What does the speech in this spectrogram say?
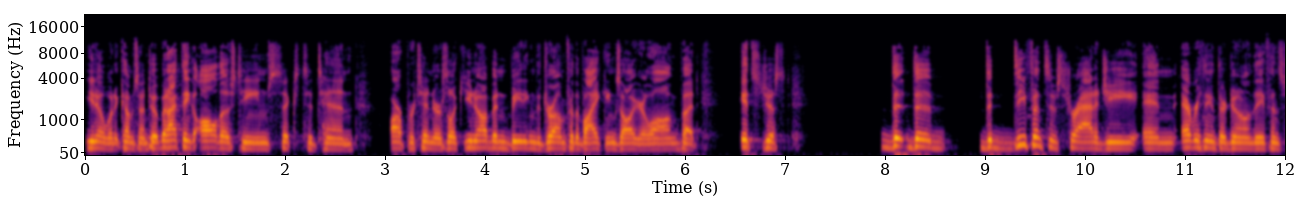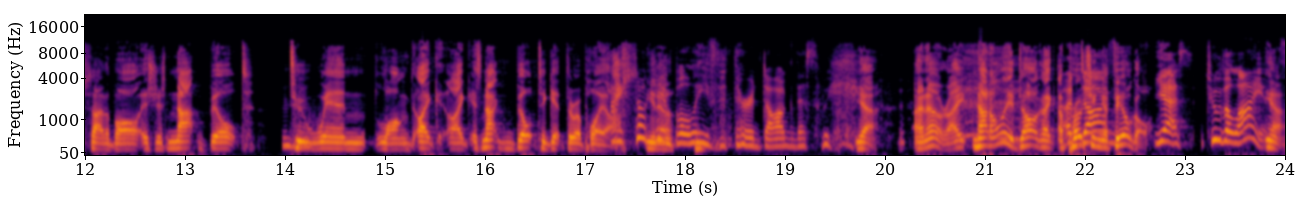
you know, when it comes down to it. But I think all those teams, six to ten, are pretenders. Look, you know, I've been beating the drum for the Vikings all year long, but it's just the the the defensive strategy and everything that they're doing on the defensive side of the ball is just not built to Mm-hmm. win long like like it's not built to get through a playoff. I still you can't know? believe that they're a dog this week. Yeah, I know, right? Not only a dog, like approaching a, dog- field goal. Yes, to the Lions. Yeah,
